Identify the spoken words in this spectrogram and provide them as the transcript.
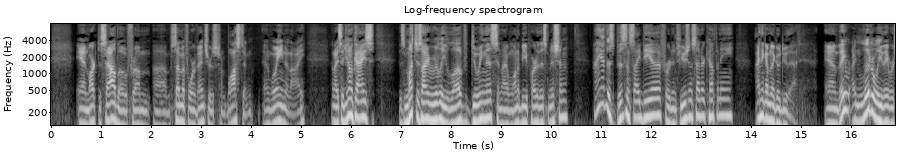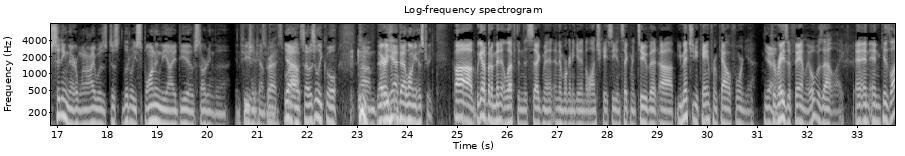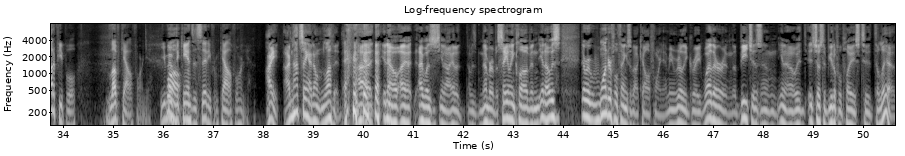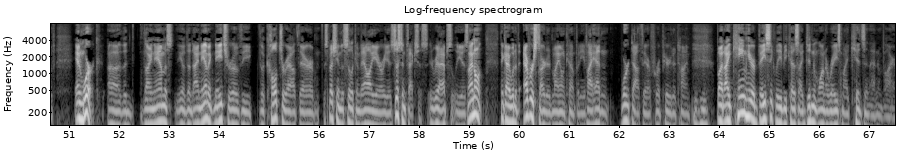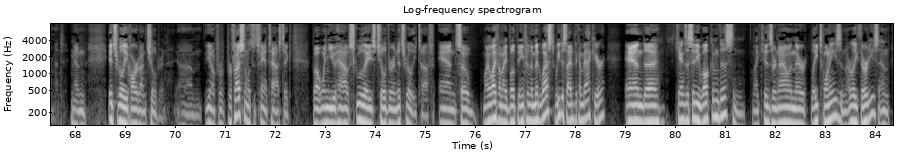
and Mark DeSalvo from um, Semaphore Ventures from Boston, and Wayne and I, and I said, "You know, guys." As much as I really love doing this and I want to be a part of this mission, I have this business idea for an infusion center company. I think I'm going to go do that. And they were, literally, they were sitting there when I was just literally spawning the idea of starting the infusion, Infusion company. Express. Yeah, so it was really cool. Um, Very we had cool. that long a history. Uh, we got about a minute left in this segment, and then we're going to get into Launch KC in segment two. But uh, you mentioned you came from California Yeah. to raise a family. What was that like? And and because a lot of people love California. You moved Well- to Kansas City from California. I, I'm not saying I don't love it. Uh, you know, I, I was, you know, I, had a, I was a member of a sailing club and, you know, it was, there were wonderful things about California. I mean, really great weather and the beaches and, you know, it, it's just a beautiful place to, to live and work. Uh, the dynamic, you know, the dynamic nature of the, the culture out there, especially in the Silicon Valley area is just infectious. It really absolutely is. I don't think I would have ever started my own company if I hadn't worked out there for a period of time. But I came here basically because I didn't want to raise my kids in that environment. And it's really hard on children. Um, you know, for professionals, it's fantastic. But when you have school age children, it's really tough. And so my wife and I, both being from the Midwest, we decided to come back here. And uh, Kansas City welcomed us, and my kids are now in their late 20s and early 30s. And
